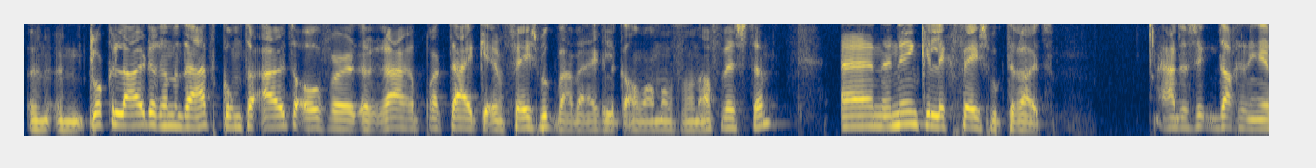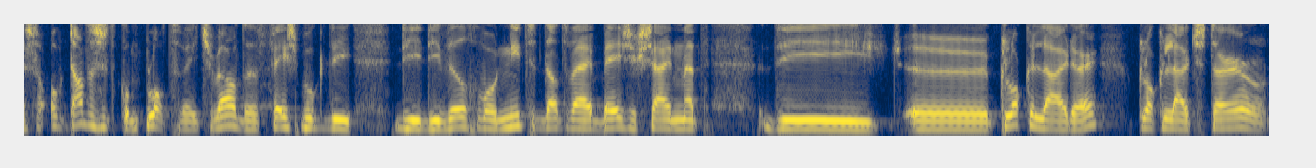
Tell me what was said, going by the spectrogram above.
Een, een klokkenluider inderdaad, komt eruit over rare praktijken in Facebook, waar we eigenlijk allemaal van afwisten. En in één keer ligt Facebook eruit. Ja, dus ik dacht in eerste, oh, dat is het complot, weet je wel. De Facebook die, die, die wil gewoon niet dat wij bezig zijn met die uh, klokkenluider, klokkenluidster.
